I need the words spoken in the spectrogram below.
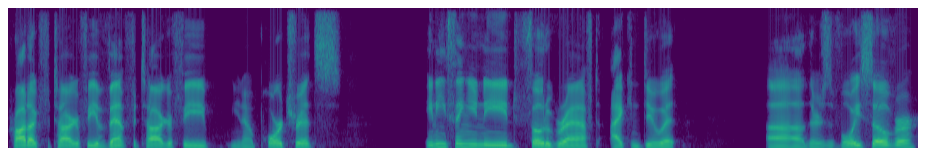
product photography, event photography, you know, portraits, anything you need photographed, I can do it. Uh, there's voiceover,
